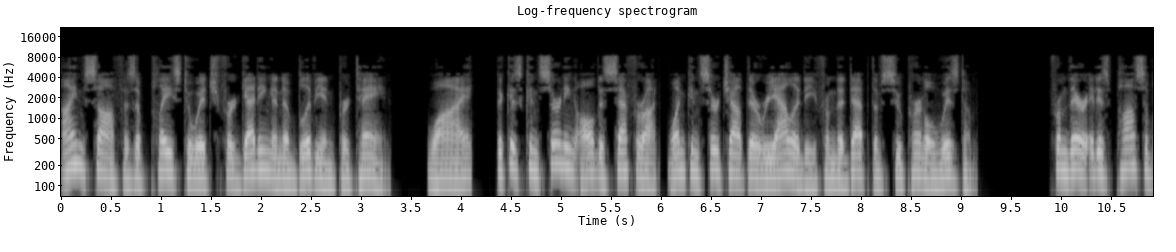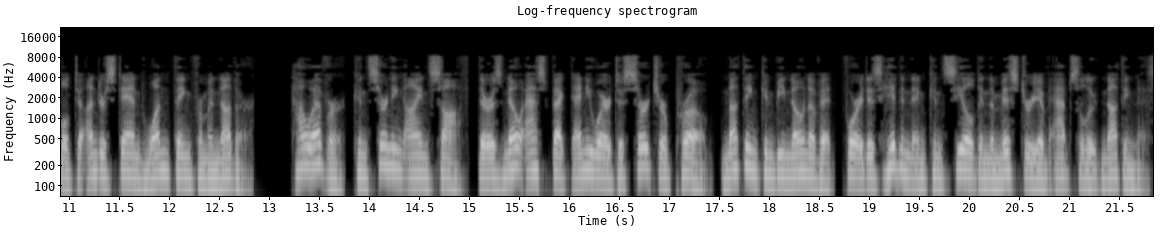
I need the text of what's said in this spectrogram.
Ein Sof is a place to which forgetting and oblivion pertain. Why? Because concerning all the Sephirot, one can search out their reality from the depth of supernal wisdom. From there it is possible to understand one thing from another. However, concerning Ein Sof, there is no aspect anywhere to search or probe, nothing can be known of it, for it is hidden and concealed in the mystery of absolute nothingness.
